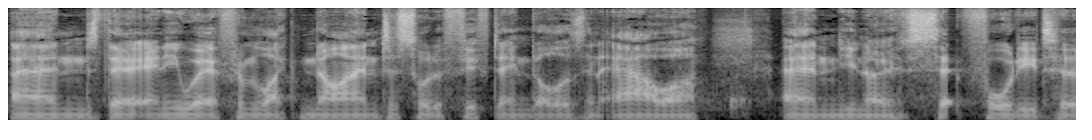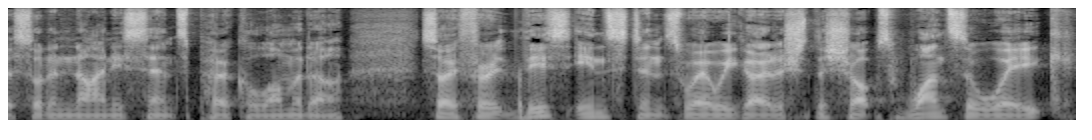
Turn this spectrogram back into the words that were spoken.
and they're anywhere from like nine to sort of fifteen dollars an hour, and you know, set forty to sort of ninety cents per kilometer. So for this instance, where we go to sh- the shops once a week,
